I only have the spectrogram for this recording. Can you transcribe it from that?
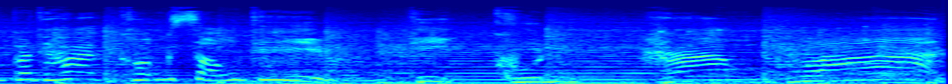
การประทะของสองทีมที่คุณห้ามพลาด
